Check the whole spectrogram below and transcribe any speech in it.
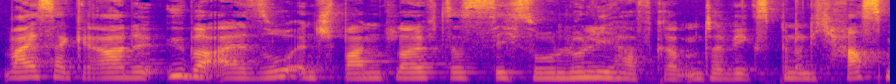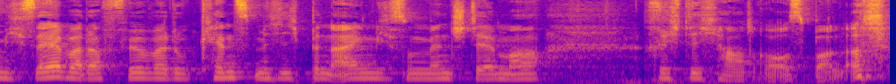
weil es ja gerade überall so entspannt läuft, dass ich so lullihaft gerade unterwegs bin. Und ich hasse mich selber dafür, weil du kennst mich, ich bin eigentlich so ein Mensch, der immer richtig hart rausballert.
